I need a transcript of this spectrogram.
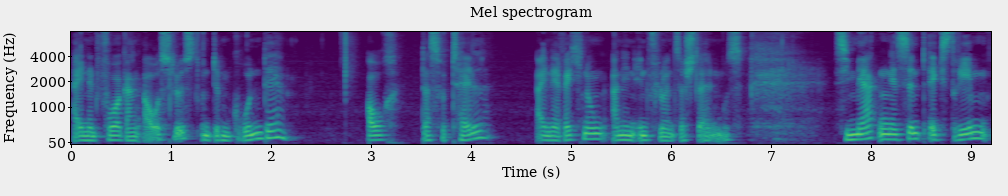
einen Vorgang auslöst und im Grunde auch das Hotel eine Rechnung an den Influencer stellen muss. Sie merken, es sind extrem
